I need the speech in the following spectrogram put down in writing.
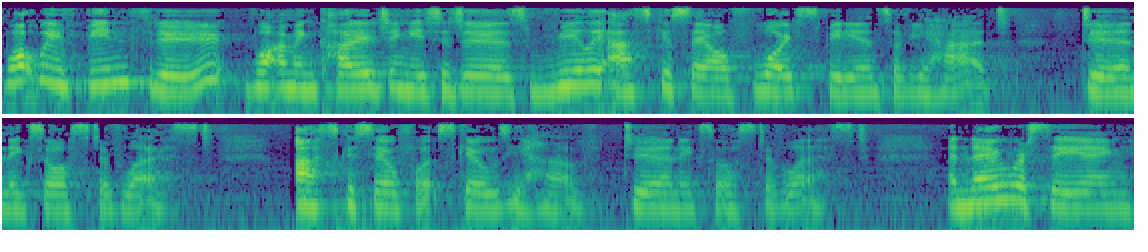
what we've been through, what I'm encouraging you to do is really ask yourself what experience have you had? Do an exhaustive list. Ask yourself what skills you have. Do an exhaustive list. And now we're saying,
